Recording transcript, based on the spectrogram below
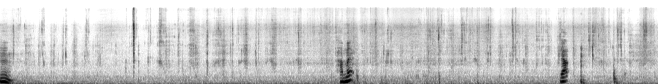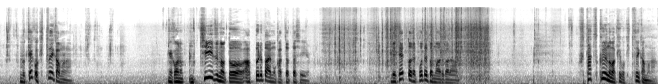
うん。寒い。いや、もう結構きついかもな。で、この、チーズのとアップルパイも買っちゃったし。で、セットでポテトもあるから、二つ食うのは結構きついかもな。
